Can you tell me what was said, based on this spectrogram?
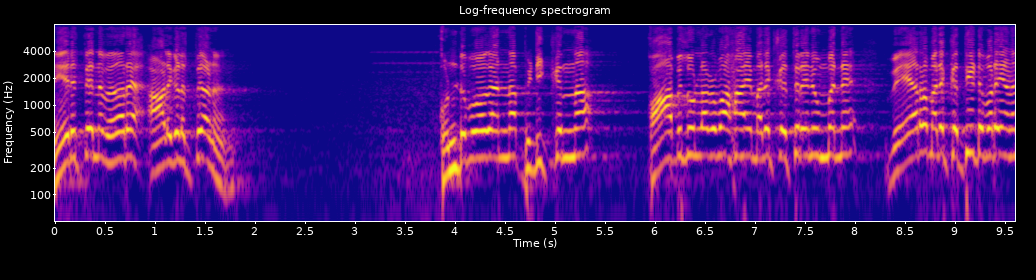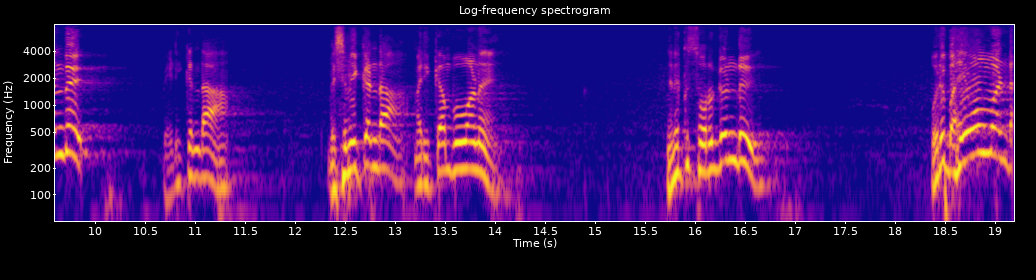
നേരത്തെ തന്നെ വേറെ ആളുകൾ എത്തുകയാണ് കൊണ്ടുപോകാൻ പിടിക്കുന്ന മലക്ക് എത്തുന്നതിന് മുമ്പ് തന്നെ വേറെ മലക്കെത്തിയിട്ട് പറയണം എന്ത്? പേടിക്കണ്ട. വിഷമിക്കണ്ട. മരിക്കാൻ പോവാണ്. നിനക്ക് സ്വർഗമുണ്ട് ഒരു ഭയവും വേണ്ട.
